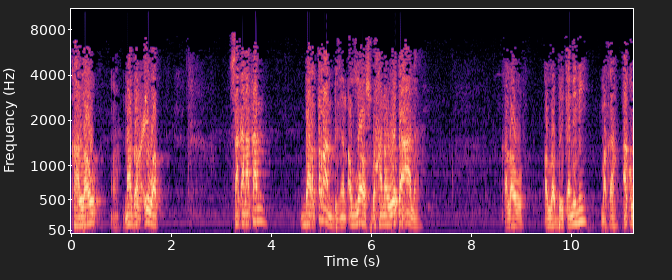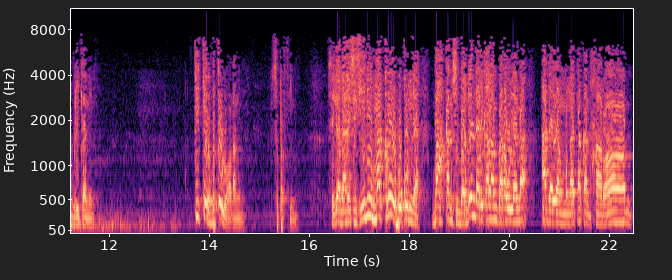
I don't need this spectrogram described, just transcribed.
kalau nah, nazar iwat seakan-akan barteran dengan Allah Subhanahu wa taala. Kalau Allah berikan ini, maka aku berikan ini. Kikir betul orang ini. Seperti ini. Sehingga dari sisi ini makruh hukumnya. Bahkan sebagian dari kalangan para ulama ada yang mengatakan haram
